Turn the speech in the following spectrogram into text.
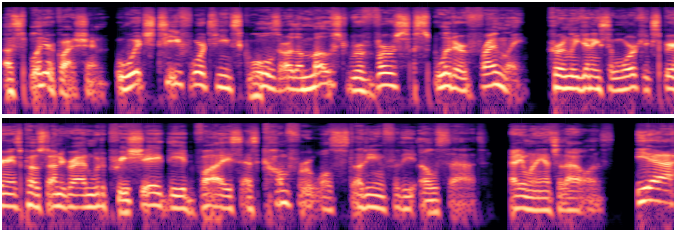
A splitter question. Which T14 schools are the most reverse splitter friendly? Currently getting some work experience post undergrad and would appreciate the advice as comfort while studying for the LSAT. I didn't want to answer that one. Yeah,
